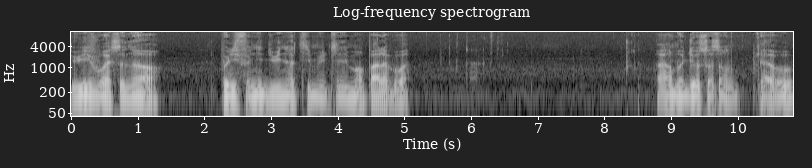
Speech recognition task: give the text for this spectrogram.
Huit voix sonores, polyphonie de 8 notes simultanément par la voix. RAM audio 60 KO,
